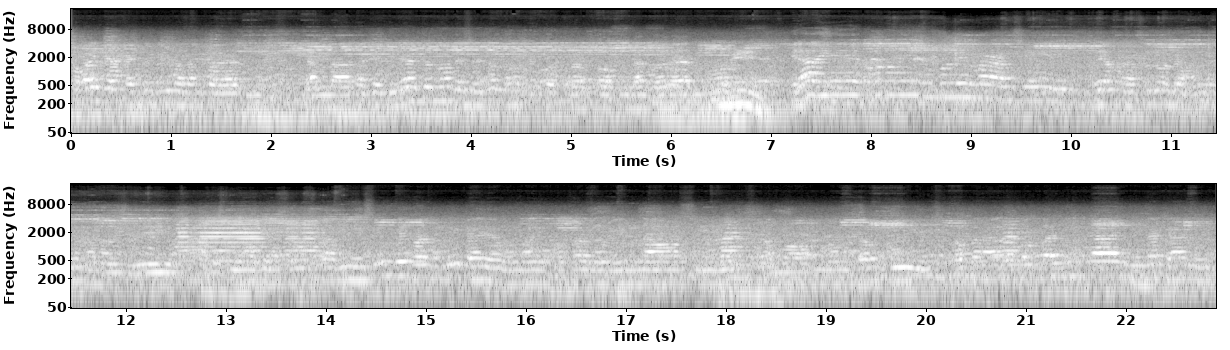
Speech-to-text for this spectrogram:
সবাইকে বাদান করেন আল্লাহ তাকে দিনের জন্য দেশের জন্য করার তৌফিক দান করেন يوم يغفر للناصي اللهم انصرني ربنا تقبل منا انك انت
